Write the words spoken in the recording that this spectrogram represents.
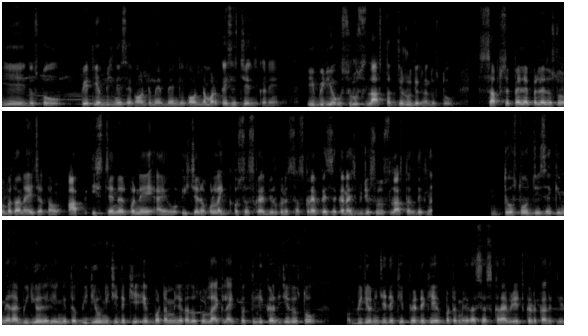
ये दोस्तों, पेटीएम बिज़नेस अकाउंट में बैंक अकाउंट नंबर कैसे चेंज करें। ये वीडियो को शुरू से लास्ट तक ज़रूर देखना दोस्तों। सबसे पहले पहले दोस्तों मैं बताना ये चाहता हूँ, आप इस चैनल पर नए आए हो, इस चैनल को लाइक और सब्सक्राइब ज़रूर करना। सब्सक्राइब कैसे करना इस वीडियो शुरू से लास्ट तक देखना। दोस्तों, जैसे कि मेरा वीडियो देखेंगे तो वीडियो नीचे देखिए एक बटन मिलेगा दोस्तों, लाइक लाइक पर क्लिक कर दीजिए दोस्तों। और वीडियो नीचे देखिए, फिर देखिए एक बटन मिलेगा सब्सक्राइब रेट कर कर देखिए।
